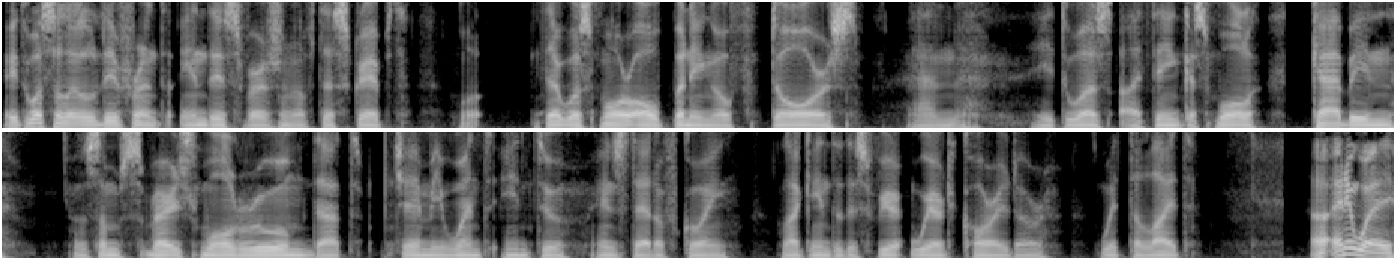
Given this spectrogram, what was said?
It was a little different in this version of the script. Well, there was more opening of doors and it was, I think, a small cabin or some very small room that Jamie went into instead of going like into this weird corridor with the light. Uh, anyway,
